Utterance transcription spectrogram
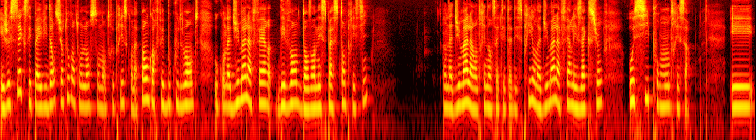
Et je sais que c'est pas évident, surtout quand on lance son entreprise, qu'on n'a pas encore fait beaucoup de ventes ou qu'on a du mal à faire des ventes dans un espace-temps précis. On a du mal à entrer dans cet état d'esprit, on a du mal à faire les actions aussi pour montrer ça. Et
